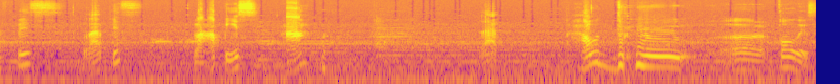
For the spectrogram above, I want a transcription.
Lapis? Lapis? Lapis? Huh? How do you uh, call this?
